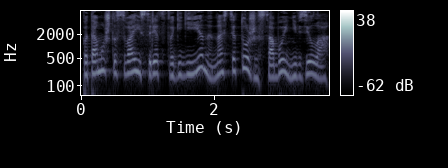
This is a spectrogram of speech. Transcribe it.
потому что свои средства гигиены Настя тоже с собой не взяла.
